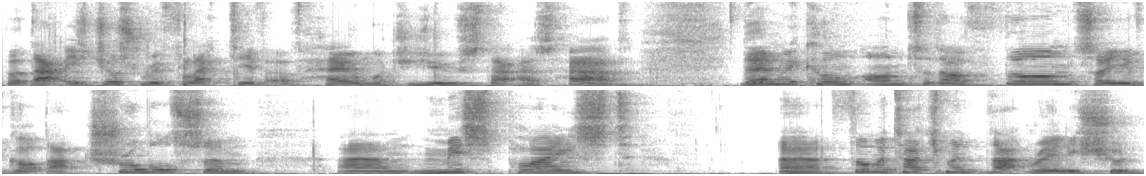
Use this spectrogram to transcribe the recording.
but that is just reflective of how much use that has had. Then we come on to the thumb. So you've got that troublesome, um, misplaced uh, thumb attachment. That really should,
